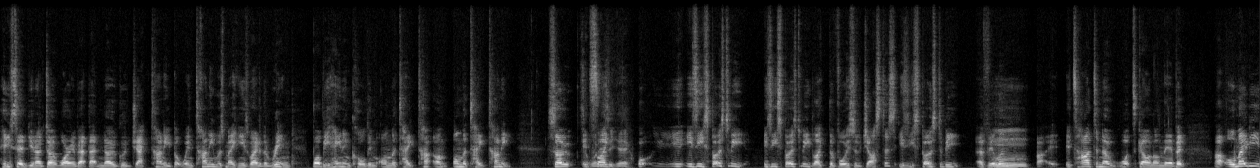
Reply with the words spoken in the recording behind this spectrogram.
he said, you know, don't worry about that no good Jack Tunney. But when Tunney was making his way to the ring, Bobby Heenan called him on the take tu- on, on the take Tunney. So, it's what like, is he? Yeah. well, is he supposed to be? Is he supposed to be like the voice of justice? Is he supposed to be a villain? Mm. Uh, it's hard to know what's going on there, but. Uh, or maybe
